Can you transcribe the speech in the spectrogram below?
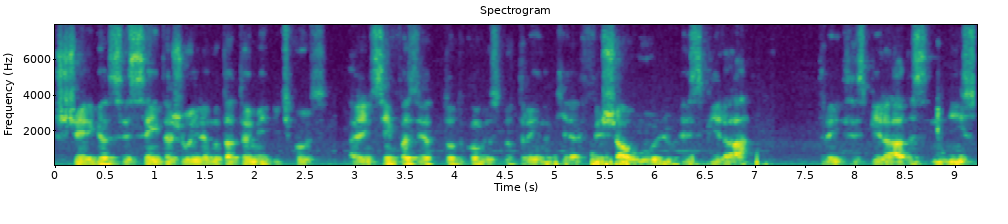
chega, você senta, ajoelha no tatame e, tipo, a gente sempre fazia todo o começo do treino, que é fechar o olho, respirar, três respiradas. Nisso,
